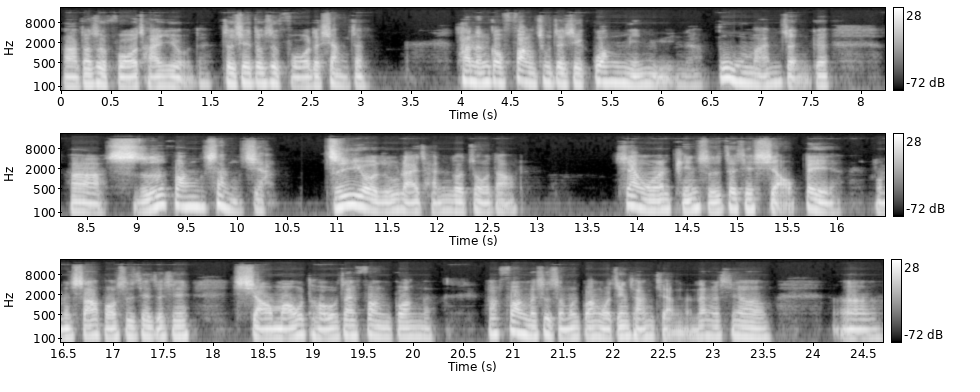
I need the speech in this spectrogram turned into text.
啊，都是佛才有的，这些都是佛的象征。它能够放出这些光明云啊，布满整个啊十方上下，只有如来才能够做到的。像我们平时这些小辈啊，我们娑婆世界这些小毛头在放光啊，他放的是什么光？我经常讲的那个叫嗯。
